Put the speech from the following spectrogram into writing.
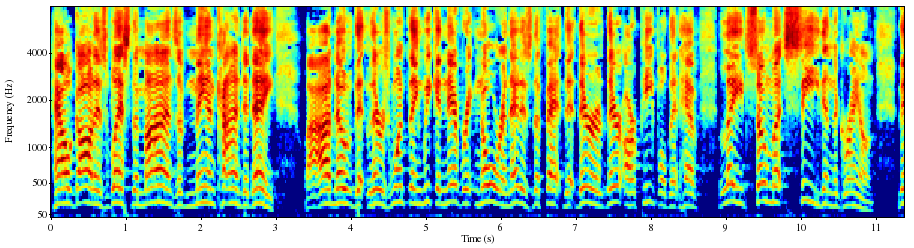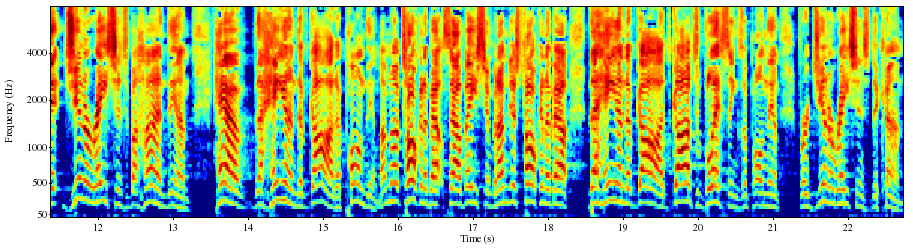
how god has blessed the minds of mankind today I know that there's one thing we can never ignore, and that is the fact that there are, there are people that have laid so much seed in the ground that generations behind them have the hand of God upon them. I'm not talking about salvation, but I'm just talking about the hand of God, God's blessings upon them for generations to come.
